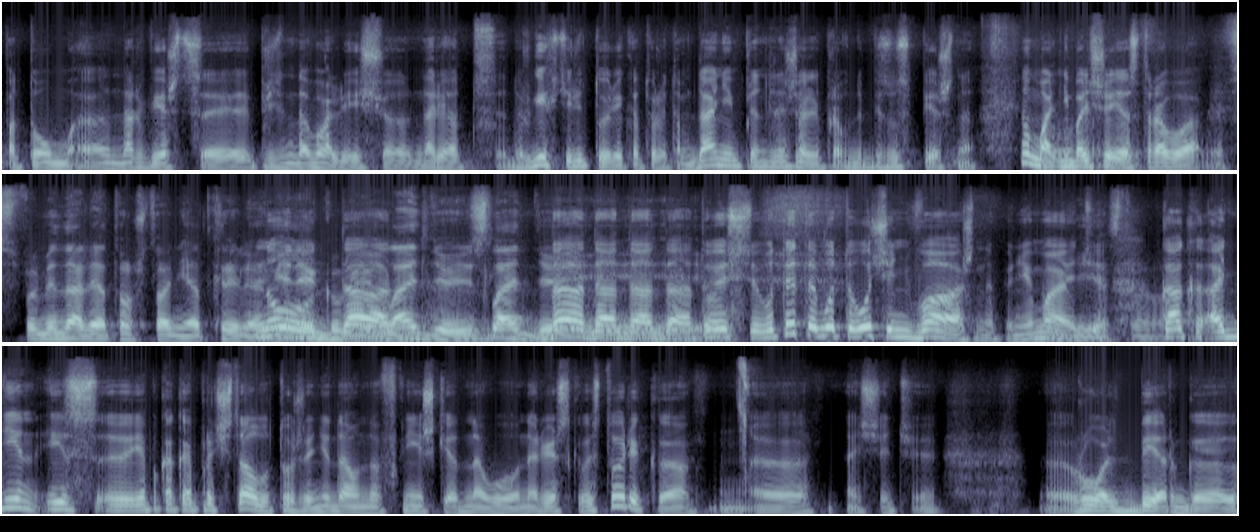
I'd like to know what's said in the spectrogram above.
Потом норвежцы претендовали еще на ряд других территорий, которые там Дании принадлежали, правда, безуспешно. Ну, небольшие острова. Вспоминали о том, что они открыли ну, Америку, ну, да, Гренландию, Исландию. Да, и, да, да, да. И... То есть вот это вот очень важно, понимаете. Как один из... Э, я пока я прочитал вот тоже недавно в книжке одного норвежского историка, э, значит, Роальд Берг э,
